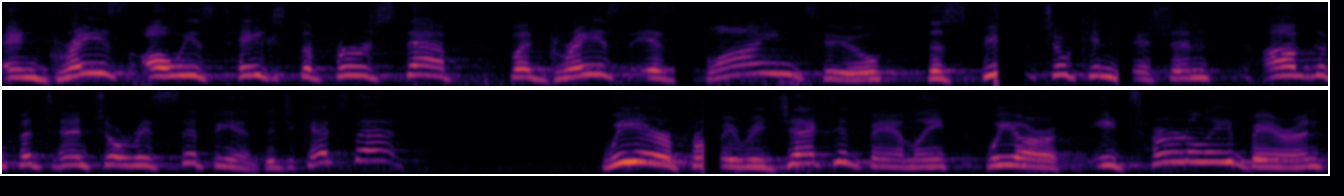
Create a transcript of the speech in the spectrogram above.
And grace always takes the first step, but grace is blind to the spiritual condition of the potential recipient. Did you catch that? We are from a rejected family. We are eternally barren.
